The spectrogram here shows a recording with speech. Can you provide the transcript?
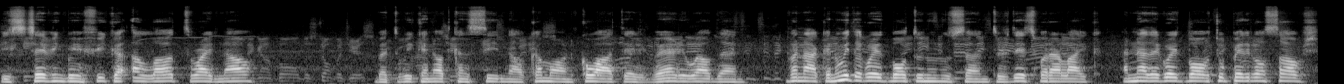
He's saving Benfica a lot right now. But we cannot concede now. Come on, Coates, very well done. Van Aken with a great ball to Nuno Santos. That's what I like. Another great ball to Pedro Gonçalves.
